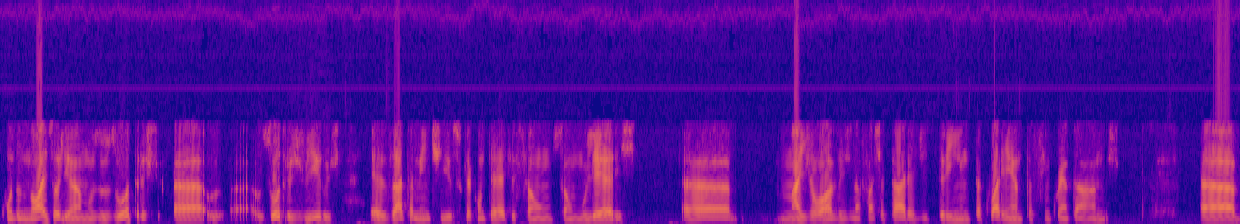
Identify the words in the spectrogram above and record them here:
quando nós olhamos os outros, os outros vírus, é exatamente isso que acontece. São, são mulheres mais jovens, na faixa etária de 30, 40, 50 anos. Uh,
